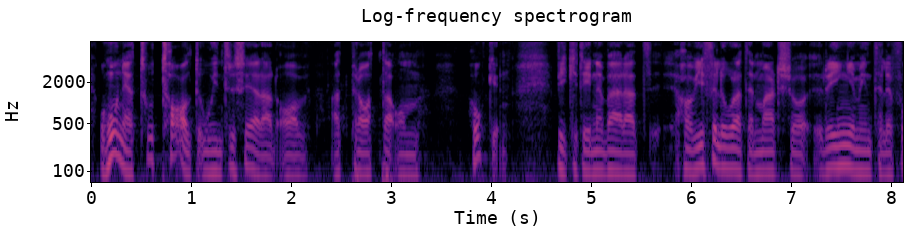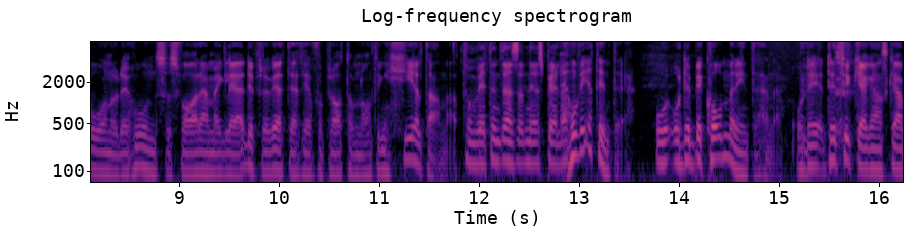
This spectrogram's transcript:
Och hon är totalt ointresserad av att prata om hockeyn. Vilket innebär att har vi förlorat en match så ringer min telefon och det är hon så svarar jag med glädje för då vet jag att jag får prata om någonting helt annat. Hon vet inte ens att ni har spelat? Hon vet inte det. Och, och det bekommer inte henne. Och det, det, tycker jag är ganska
